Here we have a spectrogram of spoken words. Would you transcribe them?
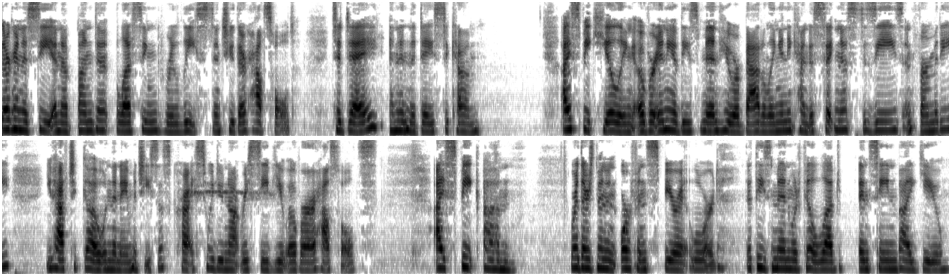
they're going to see an abundant blessing released into their household today and in the days to come. I speak healing over any of these men who are battling any kind of sickness, disease, infirmity. You have to go in the name of Jesus Christ. We do not receive you over our households. I speak um, where there's been an orphan spirit, Lord, that these men would feel loved and seen by you.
